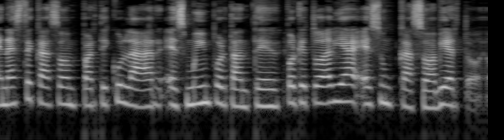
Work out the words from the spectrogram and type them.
En este caso en particular es muy importante porque todavía es un caso abierto.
